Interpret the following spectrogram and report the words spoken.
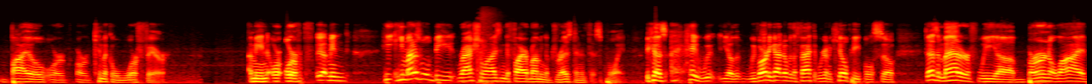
bio or, or chemical warfare. I mean, or, or I mean, he, he might as well be rationalizing the firebombing of Dresden at this point because hey, we, you know, we've already gotten over the fact that we're going to kill people, so it doesn't matter if we uh, burn alive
